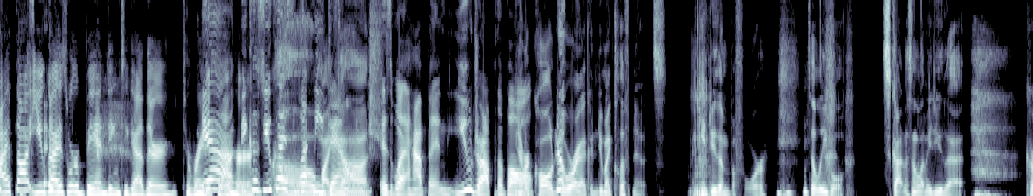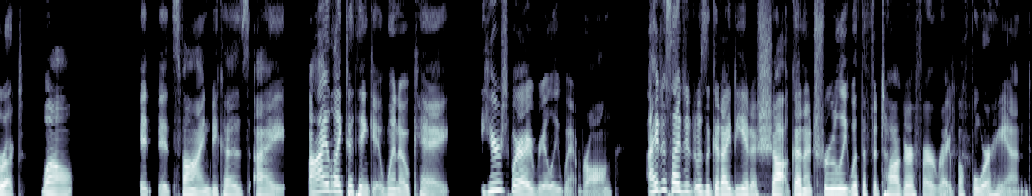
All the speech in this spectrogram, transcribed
I thought you guys were banding together to write yeah, it for her. because you guys let Oh me my down, gosh. is what happened. You dropped the ball. Never called Dory. I couldn't do my cliff notes. I can't do them before. It's illegal. Scott doesn't let me do that. Correct. Well, it it's fine because I I like to think it went okay. Here's where I really went wrong. I decided it was a good idea to shotgun a truly with the photographer right beforehand.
